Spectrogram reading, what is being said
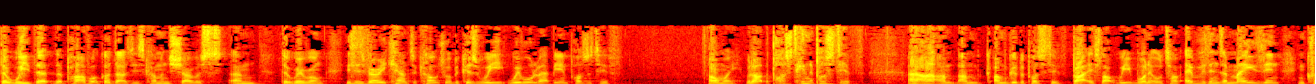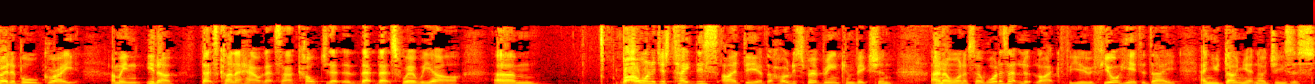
That we, that, that, part of what God does is come and show us um, that we're wrong. This is very countercultural because we, we're all about being positive. Aren't we? We like the positive, getting the positive. Uh, I, I'm, I'm, I'm good at positive, but it's like we want it all the time. Everything's amazing, incredible, great. I mean, you know, that's kind of how, that's our culture. That, that, that's where we are. Um, but I want to just take this idea of the Holy Spirit bringing conviction and I want to say, what does that look like for you if you're here today and you don't yet know Jesus?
